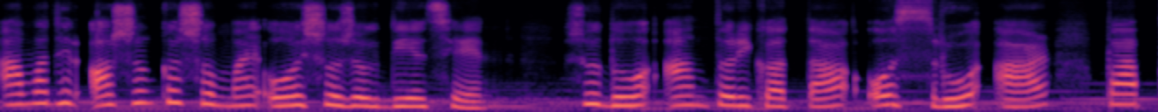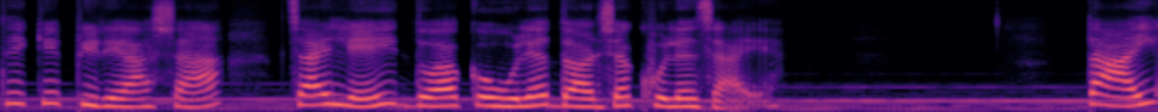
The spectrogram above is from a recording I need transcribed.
আমাদের অসংখ্য সময় ও সুযোগ দিয়েছেন। শুধু আন্তরিকতা, অশ্রু আর পাপ থেকে ফিরে আসা চাইলেই দোয়া কবুলের দরজা খুলে যায়। তাই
